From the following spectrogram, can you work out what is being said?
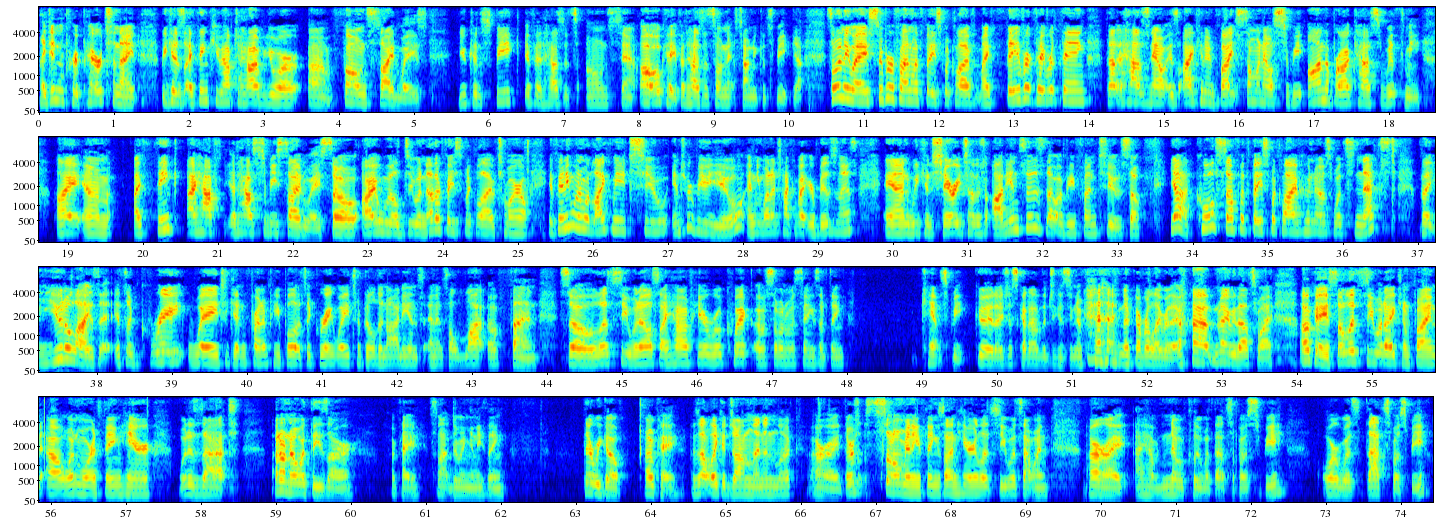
I didn't prepare tonight because I think you have to have your um, phone sideways. You can speak if it has its own sound. Oh, okay. If it has its own sound, you can speak. Yeah. So anyway, super fun with Facebook Live. My favorite, favorite thing that it has now is I can invite someone else to be on the broadcast with me. I am I think I have it has to be sideways. So I will do another Facebook Live tomorrow. If anyone would like me to interview you and you want to talk about your business and we can share each other's audiences, that would be fun too. So yeah, cool stuff with Facebook Live. Who knows what's next, but utilize it. It's a great way to get in front of people. It's a great way to build an audience and it's a lot of fun. So let's see what else I have here real quick. Oh, someone was saying something. Can't speak. Good. I just got out of the casino no cover library. There. Maybe that's why. Okay, so let's see what I can find out. One more thing here. What is that? I don't know what these are. Okay, it's not doing anything. There we go. Okay, is that like a John Lennon look? All right, there's so many things on here. Let's see, what's that one? All right, I have no clue what that's supposed to be. Or was that supposed to be?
